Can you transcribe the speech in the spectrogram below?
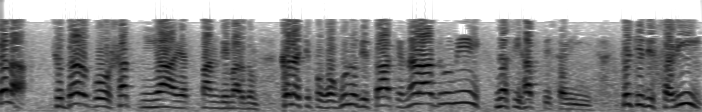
کله چو در گوشت نیایت پند مردم کله چې په غوږونو دې تا کې نه رادرومي نصیحت پې سړي ته چې د سړي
